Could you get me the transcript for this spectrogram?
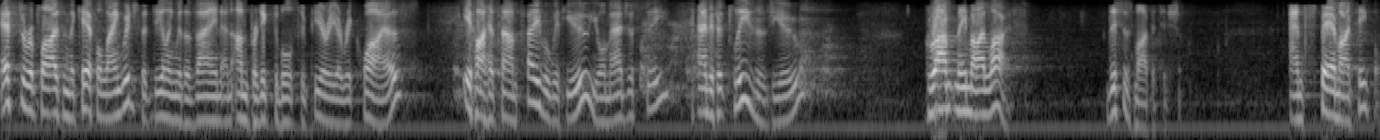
Esther replies in the careful language that dealing with a vain and unpredictable superior requires, if I have found favour with you, your majesty, and if it pleases you, grant me my life. This is my petition. And spare my people.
